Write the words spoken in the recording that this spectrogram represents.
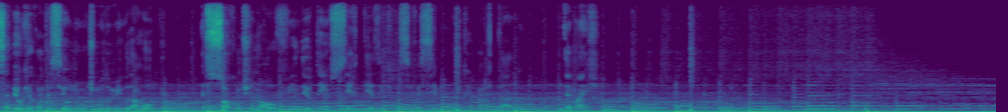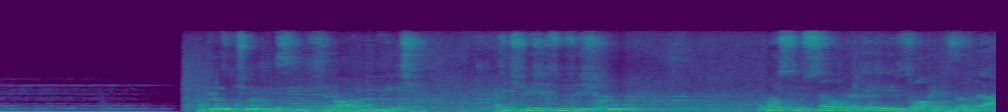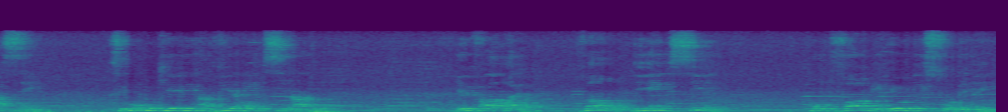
saber o que aconteceu no último domingo da roupa? É só continuar ouvindo e eu tenho certeza que você vai ser muito impactado. Até mais! Mateus 28, versículos 19 e 20, a gente vê Jesus deixando uma instrução para que aqueles homens andassem segundo o que ele havia ensinado. E ele fala: Olha, vão e ensinem conforme eu lhes ordenei.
